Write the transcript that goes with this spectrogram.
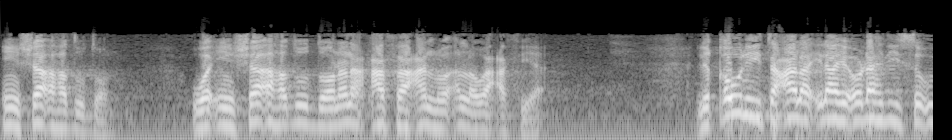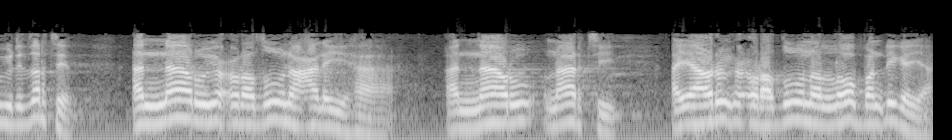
in shaaa hadduu doono wa in shaaa hadduu doonana cafaa canhu alla waa cafiyaa. Liqowlihi tacaala ilaahay oo dhahdiisa uu yidhi darteed annaaru yucraduuna calayha. Annaaru naartii ayaa yucraduuna loo bandhigayaa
